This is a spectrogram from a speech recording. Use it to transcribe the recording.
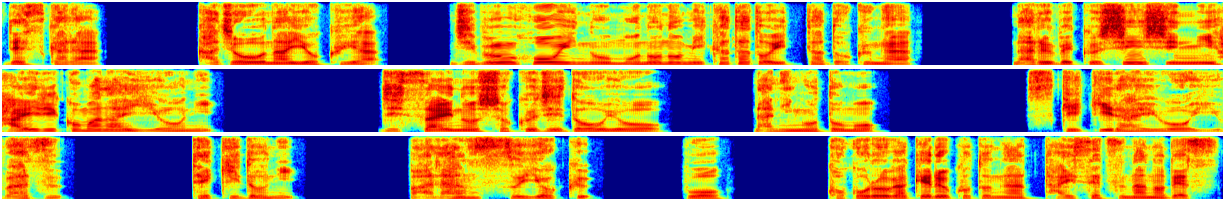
う。ですから、過剰な欲や自分本位のものの見方といった毒が、なるべく心身に入り込まないように、実際の食事同様、何事も好き嫌いを言わず、適度にバランスよくを心がけることが大切なのです。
